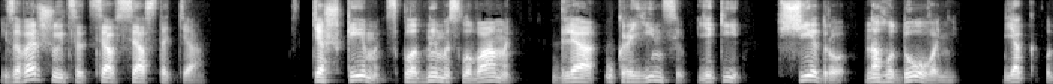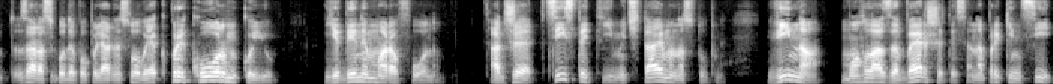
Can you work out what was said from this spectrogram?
І завершується ця вся стаття тяжкими складними словами для українців, які щедро нагодовані, як от зараз ходить популярне слово, як прикормкою єдиним марафоном. Адже в цій статті ми читаємо наступне: війна могла завершитися наприкінці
